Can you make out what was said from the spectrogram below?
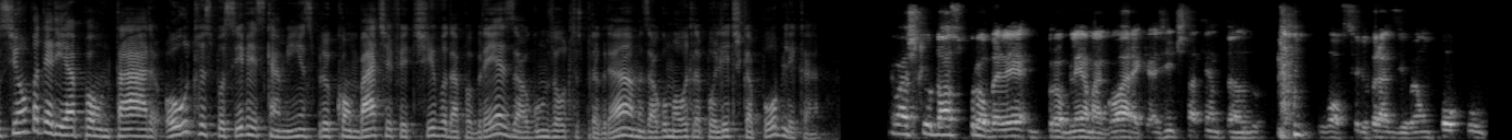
O senhor poderia apontar outros possíveis caminhos para o combate efetivo da pobreza? Alguns outros programas, alguma outra política pública? Eu acho que o nosso problema agora é que a gente está tentando, o Auxílio Brasil é um pouco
